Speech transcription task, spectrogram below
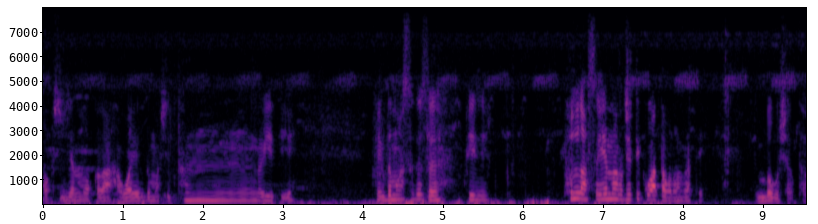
ऑक्सिजन मोकळा हवा एकदम अशी थंड येते. एकदम असं कसं फि फुल असं एनर्जेटिक वातावरण राहते. तुम्ही बघू शकता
